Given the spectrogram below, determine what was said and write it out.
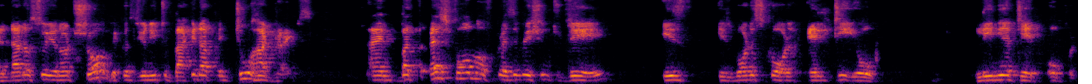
And that also you're not sure because you need to back it up in two hard drives. And but the best form of preservation today is is what is called LTO, linear tape open.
